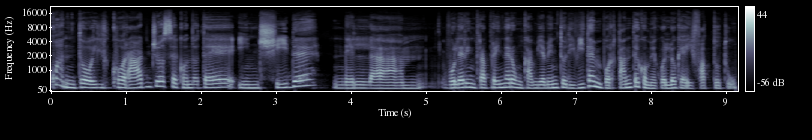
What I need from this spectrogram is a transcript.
Quanto il coraggio secondo te incide nel um, voler intraprendere un cambiamento di vita importante come quello che hai fatto tu?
